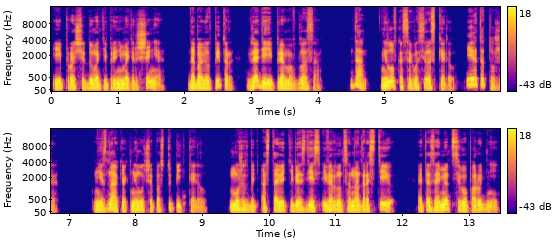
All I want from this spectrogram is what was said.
«И проще думать и принимать решения», – добавил Питер, глядя ей прямо в глаза. «Да», — неловко согласилась Кэрил. «И это тоже». «Не знаю, как мне лучше поступить, Кэрил. Может быть, оставить тебя здесь и вернуться на Драстею? Это займет всего пару дней».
